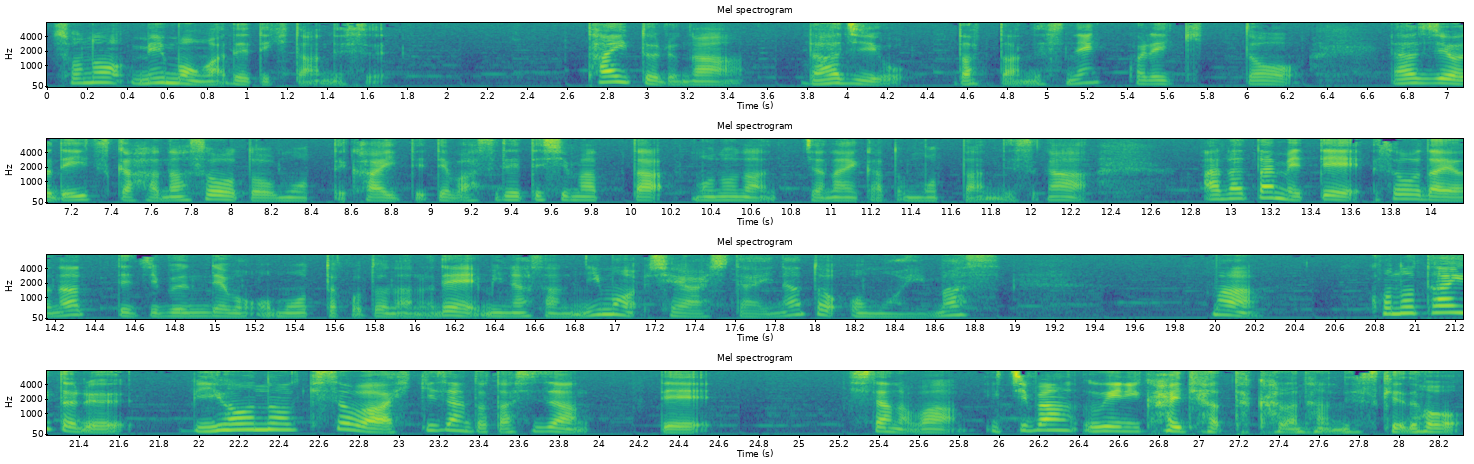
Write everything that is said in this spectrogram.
そのメモが出てきたんです。タイトルがラジオだったんですね。これきっとラジオでいつか話そうと思って書いてて忘れてしまったものなんじゃないかと思ったんですが改めてそうだよなって自分でも思ったことなので皆さんにもシェアしたいなと思います。まあこのタイトル「美容の基礎は引き算と足し算」ってしたのは一番上に書いてあったからなんですけど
